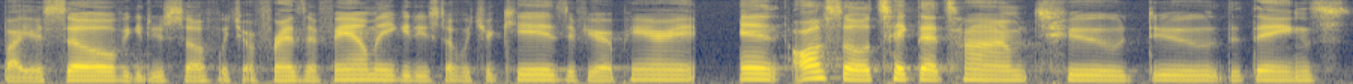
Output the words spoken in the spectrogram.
by yourself. You could do stuff with your friends and family. You could do stuff with your kids if you're a parent. And also take that time to do the things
